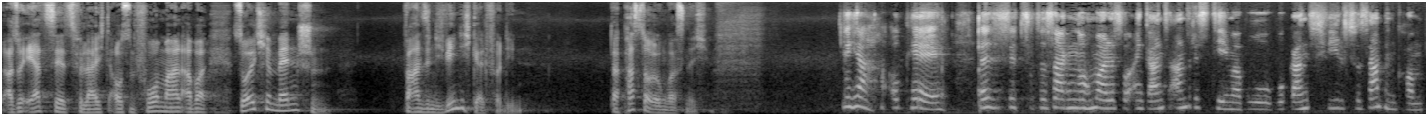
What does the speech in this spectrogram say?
also Ärzte jetzt vielleicht außen vor mal, aber solche Menschen wahnsinnig wenig Geld verdienen. Da passt doch irgendwas nicht. Ja, okay. Das ist jetzt sozusagen nochmal so ein ganz anderes Thema, wo, wo ganz viel zusammenkommt.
